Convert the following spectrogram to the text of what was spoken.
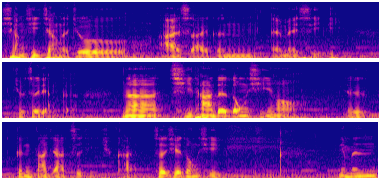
详细讲的就 RSI 跟 MACD，就这两个。那其他的东西哈，呃，跟大家自己去看这些东西，你们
